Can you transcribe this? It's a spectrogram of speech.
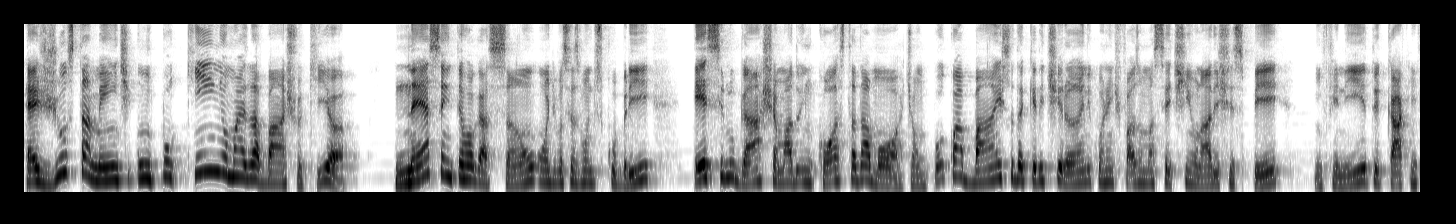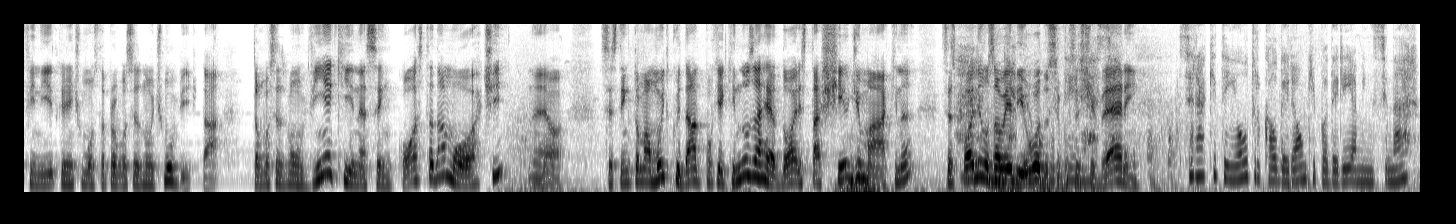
é justamente um pouquinho mais abaixo aqui, ó, nessa interrogação, onde vocês vão descobrir esse lugar chamado Encosta da Morte. É um pouco abaixo daquele tirânico, a gente faz um macetinho lá de XP infinito e caca infinito que a gente mostrou pra vocês no último vídeo, tá? Então vocês vão vir aqui nessa encosta da morte, né, ó. Vocês têm que tomar muito cuidado porque aqui nos arredores tá cheio de máquina. Vocês podem usar o Heliodo se vocês tiverem. Será que tem outro caldeirão que poderia me ensinar?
